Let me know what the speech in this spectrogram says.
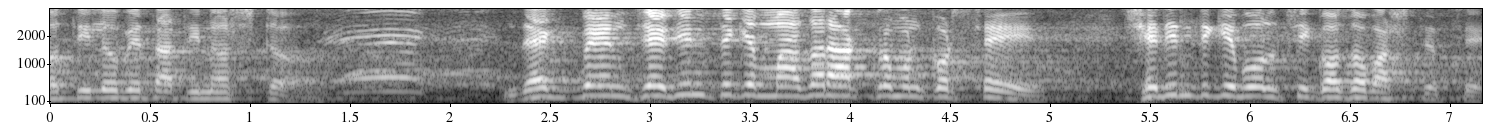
অতি লোভে তাতি নষ্ট। দেখবেন যেদিন থেকে মাজার আক্রমণ করছে, সেদিন থেকে বলছি গজব আসতেছে।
